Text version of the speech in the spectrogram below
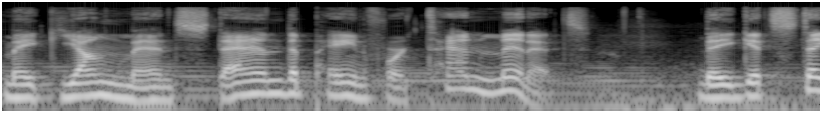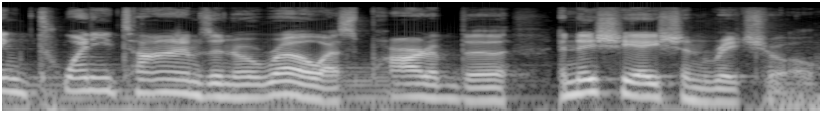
make young men stand the pain for 10 minutes they get stung 20 times in a row as part of the initiation ritual.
